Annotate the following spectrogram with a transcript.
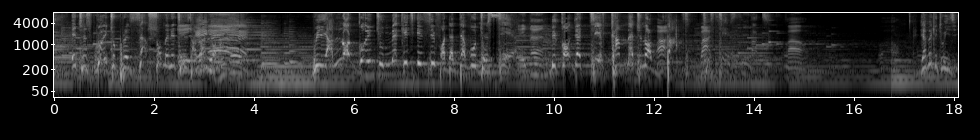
coming. It It is going to preserve so many things around your life. We are not going to make it easy for the devil to steal. Amen. Because the thief cometh not Ah. but But. to steal. Wow. Wow. They are making it too easy.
